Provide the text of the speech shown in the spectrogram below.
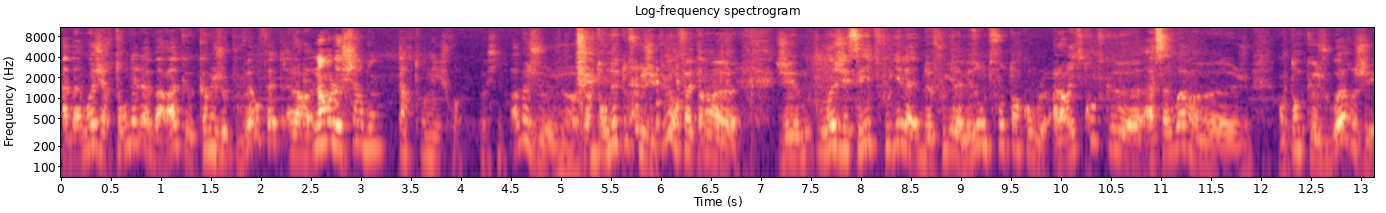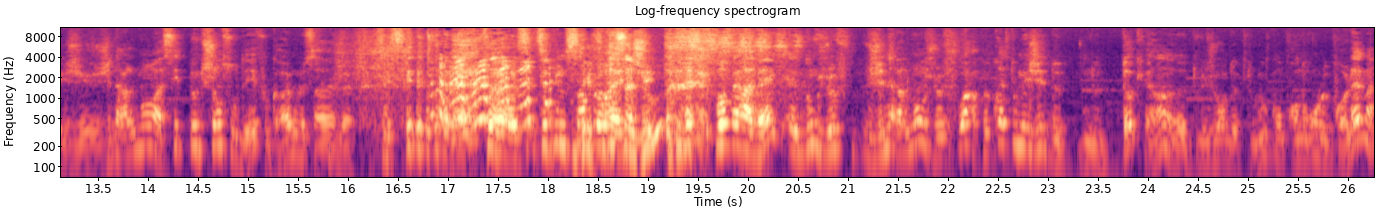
Ah bah moi j'ai retourné la baraque comme je pouvais en fait. Alors, Non, le charbon, t'as retourné, je crois, aussi. ah bah je, je- j'ai retourné tout ce que j'ai pu en fait. hein. Euh, moi j'ai essayé de fouiller, la, de fouiller la maison de fond en comble. Alors il se trouve que, euh, à savoir, euh, je- en tant que joueur, j'ai généralement assez peu de chance au dé, faut quand même le savoir. C'est- une simple Des fois, ça joue. faut faire avec. Et donc, je, généralement, je foire à peu près tous mes jets de, de toc. hein. Tous les joueurs de Cthulhu comprendront le problème.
